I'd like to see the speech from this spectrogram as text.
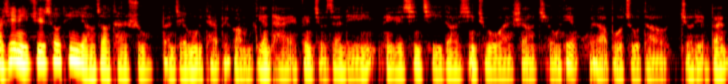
感谢你继续收听《杨照谈书》。本节目以台北广播电台 FM 九三点一，每个星期一到星期五晚上九点，为大家播出到九点半。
